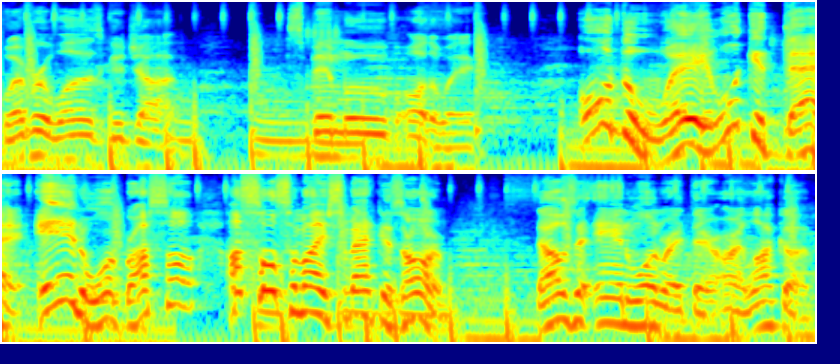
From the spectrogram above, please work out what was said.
Whoever it was, good job. Spin move all the way. All the way. Look at that. And one, bro. I saw I saw somebody smack his arm. That was an and one right there. All right, lock up.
